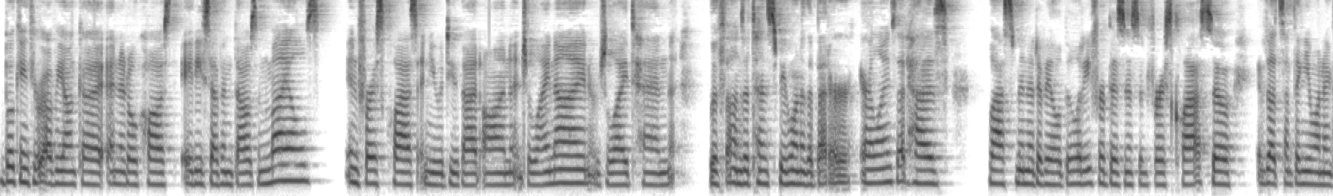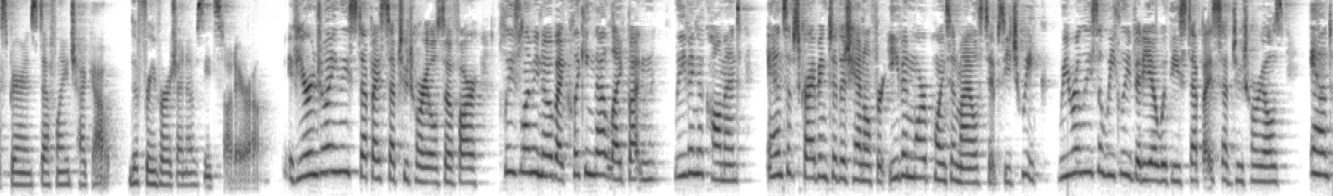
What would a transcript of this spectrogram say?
booking through Avianca, and it'll cost 87,000 miles in first class. And you would do that on July 9 or July 10. Lufthansa tends to be one of the better airlines that has last minute availability for business and first class. So if that's something you want to experience, definitely check out the free version of Seats.aero. If you're enjoying these step by step tutorials so far, please let me know by clicking that like button, leaving a comment, and subscribing to the channel for even more points and miles tips each week. We release a weekly video with these step-by-step tutorials and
